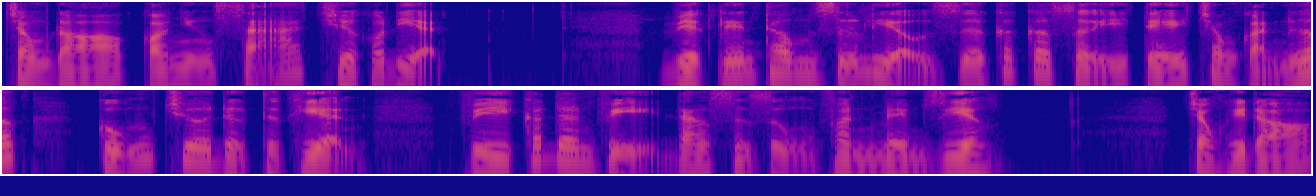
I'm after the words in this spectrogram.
trong đó có những xã chưa có điện. Việc liên thông dữ liệu giữa các cơ sở y tế trong cả nước cũng chưa được thực hiện vì các đơn vị đang sử dụng phần mềm riêng. Trong khi đó,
